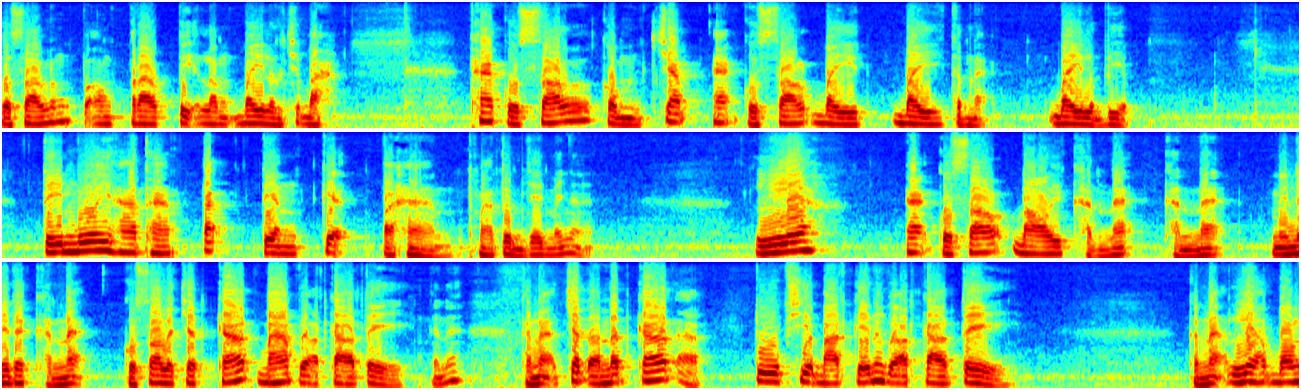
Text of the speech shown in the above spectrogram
កុសលហ្នឹងព្រះអង្គប្រើពាក្យឡើង3ឡើងច្បាស់ថាកុសលកំចាត់អកុសល3 3តំណាក់3របៀបទី1ហៅថាតទាំងកៈ បហានស្មាទៅនិយាយមិញណាលះអកុសលដោយខណៈខណៈមានន័យថាខណៈកុសលចិត្តកើតបាបវាអត់កើតទេណាខណៈចិត្តអាណិតកើតអាតួព្យាបាទគេនឹងវាអត់កើតទេគណៈលះបង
